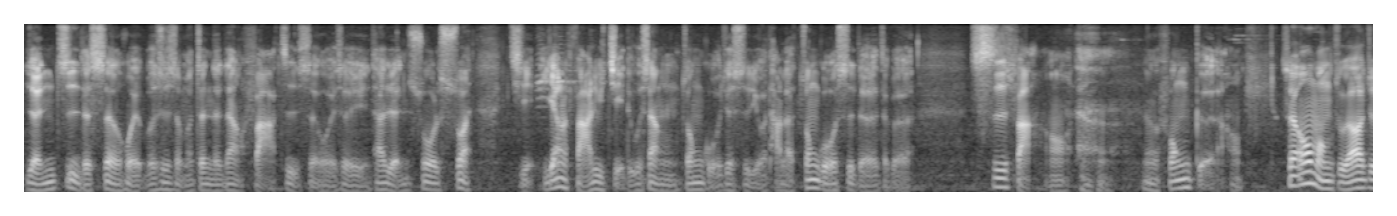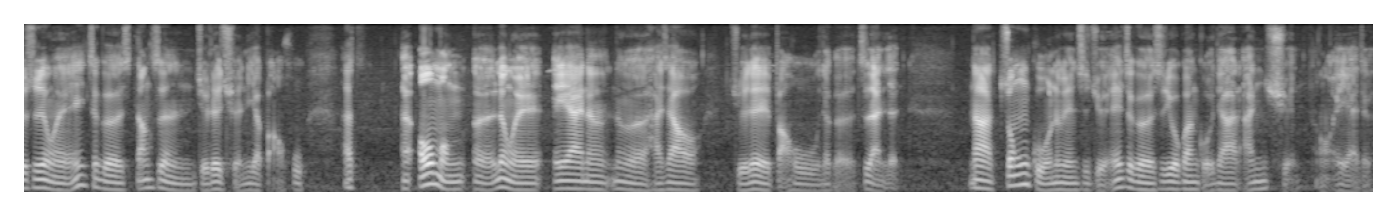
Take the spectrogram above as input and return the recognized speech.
人治的社会，不是什么真的这样法治社会，所以他人说了算。解一样的法律解读上，中国就是有他的中国式的这个司法哦，那个风格了哈。所以欧盟主要就是认为，诶、这个当事人绝对权利要保护他。呃，欧盟呃认为 AI 呢，那个还是要绝对保护那个自然人。那中国那边是觉得，诶、这个是攸关国家的安全哦，AI 这个。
